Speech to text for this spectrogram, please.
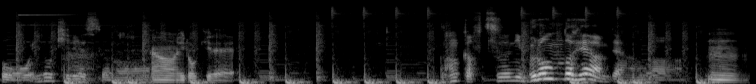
そう色綺麗ですよね、うん、色綺麗。なんか普通にブロンドヘアみたいなのがうん。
